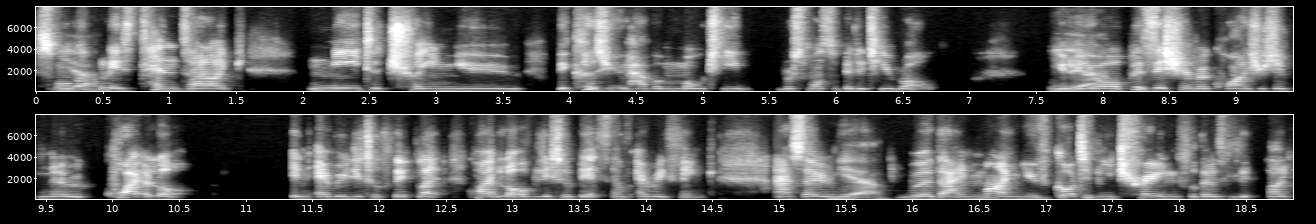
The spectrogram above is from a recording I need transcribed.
small yeah. companies tend to like need to train you because you have a multi responsibility role you know, your position requires you to know quite a lot in every little thing, like quite a lot of little bits of everything. And so, yeah, with that in mind, you've got to be trained for those like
